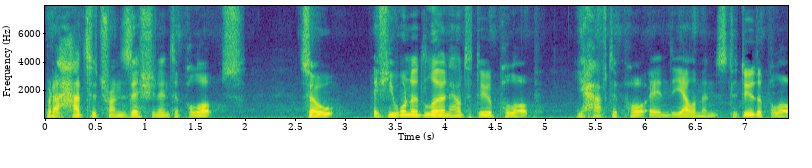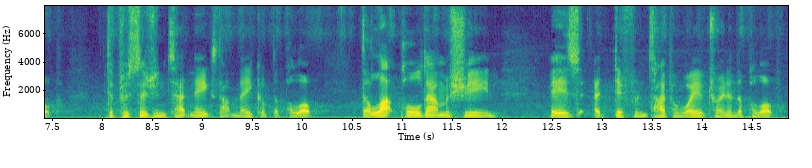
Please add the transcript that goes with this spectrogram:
But I had to transition into pull ups. So, if you want to learn how to do a pull up, you have to put in the elements to do the pull up, the precision techniques that make up the pull up. The lat pull down machine is a different type of way of training the pull up.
